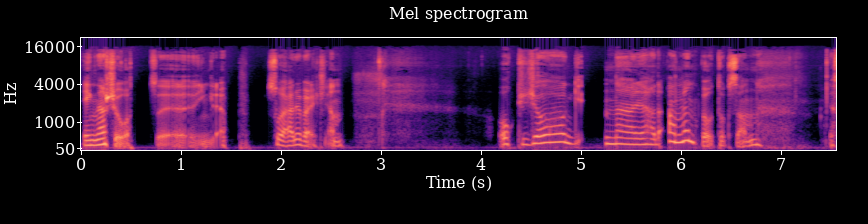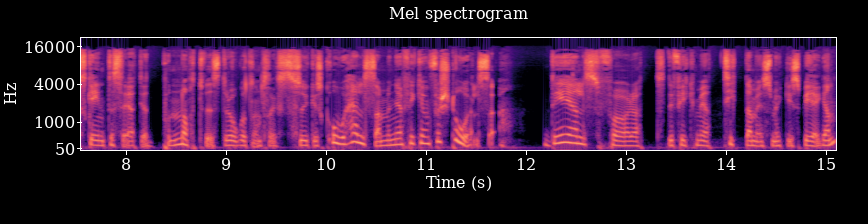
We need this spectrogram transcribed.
ägnar sig åt eh, ingrepp. Så är det verkligen. Och jag, när jag hade använt botoxen, jag ska inte säga att jag på något vis drog åt någon slags psykisk ohälsa, men jag fick en förståelse. Dels för att det fick mig att titta mig så mycket i spegeln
